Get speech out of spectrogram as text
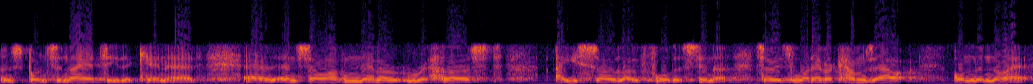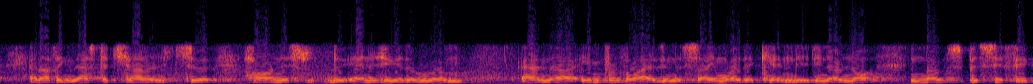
and spontaneity that Ken had, and, and so I've never rehearsed a solo for the Sinner. So it's whatever comes out on the night, and I think that's the challenge to harness the energy of the room and uh, improvise in the same way that Ken did. You know, not note specific,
